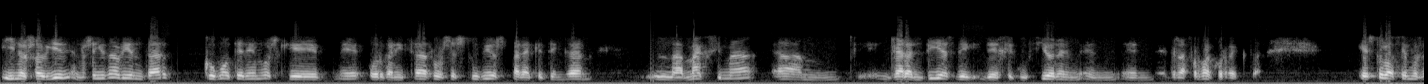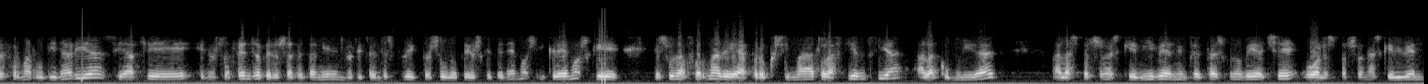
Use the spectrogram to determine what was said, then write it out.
y nos, nos ayudan a orientar cómo tenemos que eh, organizar los estudios para que tengan la máxima garantías de, ejecución en, de la forma correcta. Esto lo hacemos de forma rutinaria, se hace en nuestro centro, pero se hace también en los diferentes proyectos europeos que tenemos y creemos que es una forma de aproximar la ciencia a la comunidad, a las personas que viven infectadas con VIH o a las personas que viven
